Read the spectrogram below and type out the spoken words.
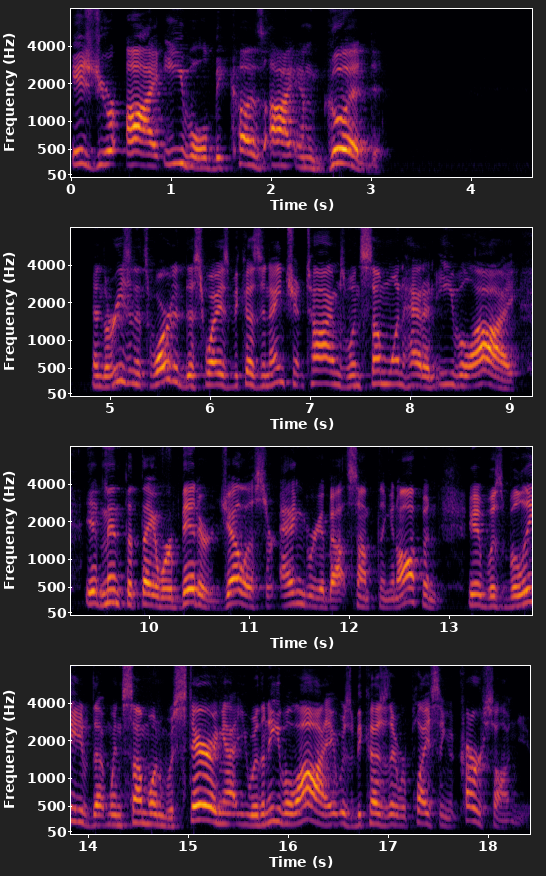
Is your eye evil because I am good? And the reason it's worded this way is because in ancient times, when someone had an evil eye, it meant that they were bitter, jealous, or angry about something. And often it was believed that when someone was staring at you with an evil eye, it was because they were placing a curse on you.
